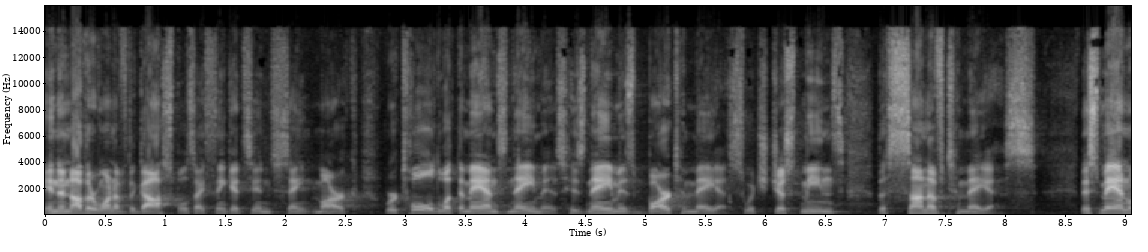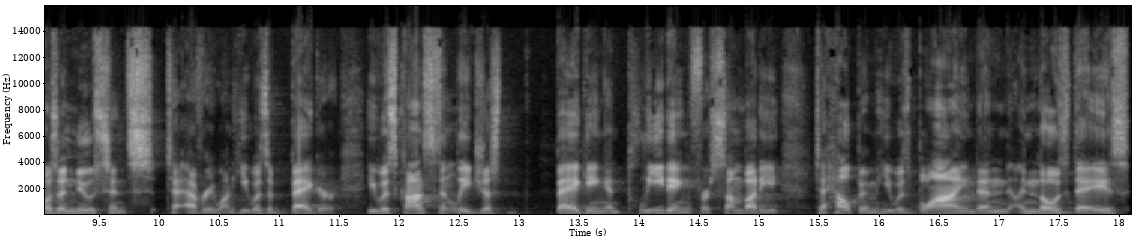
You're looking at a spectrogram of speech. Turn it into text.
In another one of the Gospels, I think it's in St. Mark, we're told what the man's name is. His name is Bartimaeus, which just means the son of Timaeus. This man was a nuisance to everyone. He was a beggar. He was constantly just begging and pleading for somebody to help him. He was blind, and in those days,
